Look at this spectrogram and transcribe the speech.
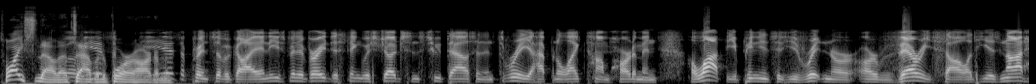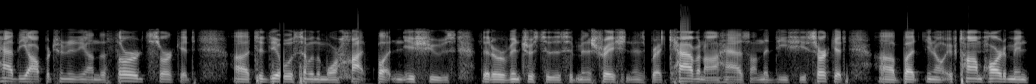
Twice now that's well, happened to poor Hardiman. He is a prince of a guy, and he's been a very distinguished judge since 2003. I happen to like Tom Hardiman a lot. The opinions that he's written are, are very solid. He has not had the opportunity on the Third Circuit uh, to deal with some of the more hot button issues that are of interest to this administration, as Brett Kavanaugh has on the D.C. Circuit. Uh, but you know, if Tom Hardiman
